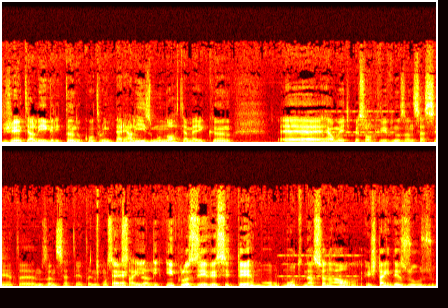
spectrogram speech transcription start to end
gente ali gritando contra o imperialismo norte-americano é realmente o pessoal que vive nos anos 60, nos anos 70 não consegue é, sair dali. Inclusive, esse termo multinacional está em desuso.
